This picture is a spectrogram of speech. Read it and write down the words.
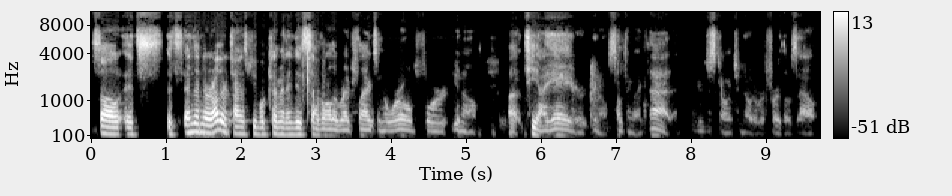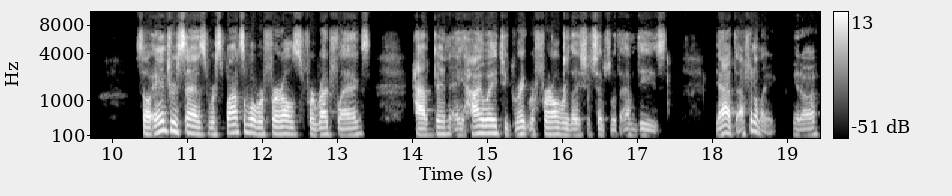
So it's it's, and then there are other times people come in and just have all the red flags in the world for you know uh, TIA or you know something like that. And you're just going to know to refer those out. So Andrew says responsible referrals for red flags have been a highway to great referral relationships with MDs. Yeah, definitely. You know,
